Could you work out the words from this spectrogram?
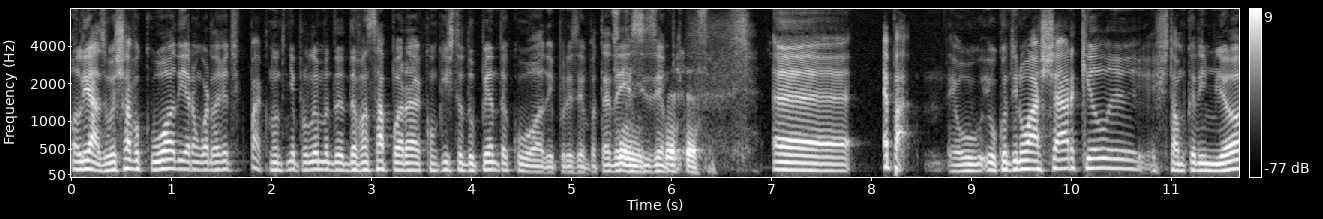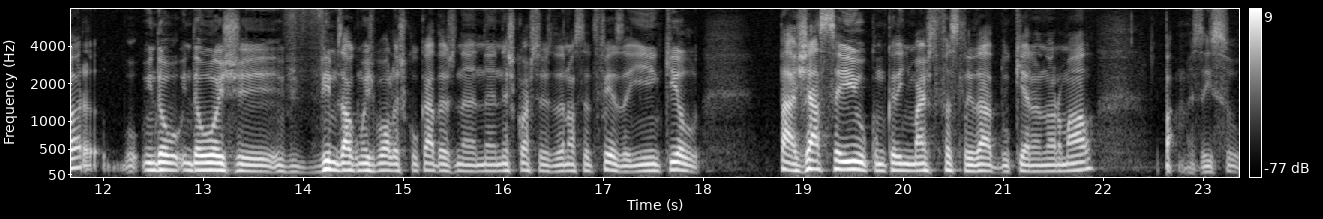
aliás, eu achava que o Odi era um guarda-redes que, pá, que não tinha problema de, de, avançar para a conquista do Penta com o Odi, por exemplo. Até dei Sim, esse exemplo. Uh, Epá, eu, eu continuo a achar que ele está um bocadinho melhor. Ainda, ainda hoje vimos algumas bolas colocadas na, na, nas costas da nossa defesa e em que ele pá, já saiu com um bocadinho mais de facilidade do que era normal. Pá, mas isso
